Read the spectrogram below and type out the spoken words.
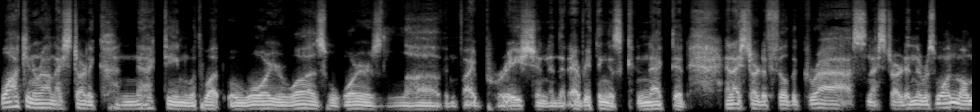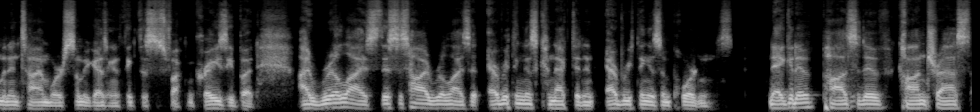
walking around, I started connecting with what a warrior was warrior's love and vibration, and that everything is connected. And I started to feel the grass, and I started, and there was one moment in time where some of you guys are going to think this is fucking crazy, but I realized this is how I realized that everything is connected and everything is important negative, positive, contrast,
